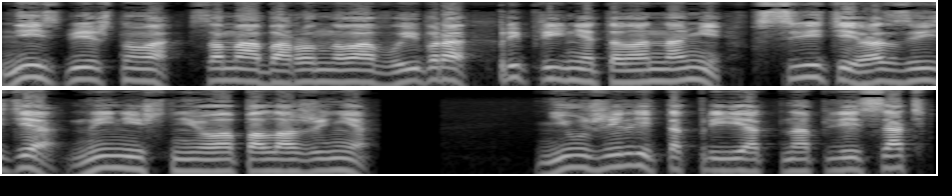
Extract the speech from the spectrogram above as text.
неизбежного самооборонного выбора, предпринятого нами в свете развития нынешнего положения. Неужели так приятно плясать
